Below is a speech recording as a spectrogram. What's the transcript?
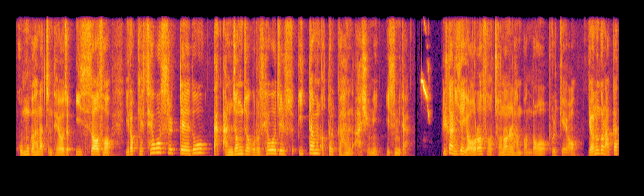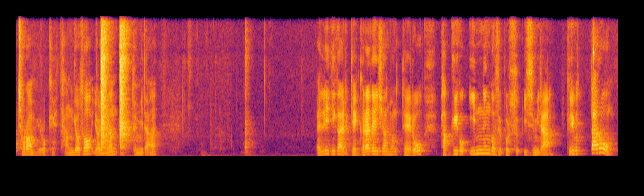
고무가 하나쯤 되어져 있어서 이렇게 세웠을 때도 딱 안정적으로 세워질 수 있다면 어떨까 하는 아쉬움이 있습니다. 일단 이제 열어서 전원을 한번 넣어 볼게요. 여는 건 아까처럼 이렇게 당겨서 열면 됩니다. LED가 이렇게 그라데이션 형태로 바뀌고 있는 것을 볼 수 있습니다. 그리고 따로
